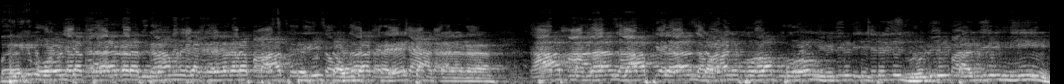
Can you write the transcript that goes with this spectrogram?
भैरी बोळच्या खऱ्याकडा खऱ्याकडा पाच खरी चौदा खऱ्याच्या आकाराकडा ताप मारला जाप केला जवानी पुरा पुरवून घेतली त्याच्यातली झुलवी पालवी मी.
